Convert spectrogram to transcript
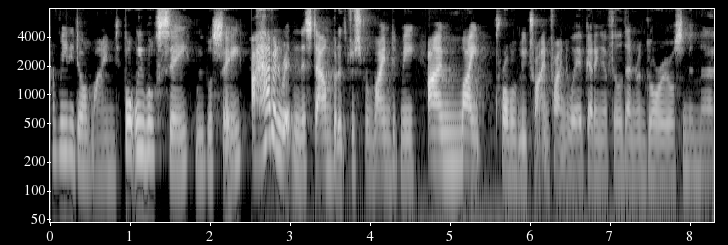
I really don't mind. But we will see, we will see. I haven't written this down, but it just reminded me. I might probably try and find a way of getting a Philodendron gloriosum in there.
